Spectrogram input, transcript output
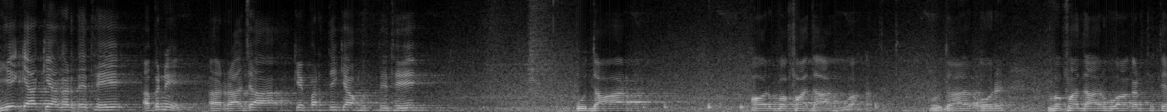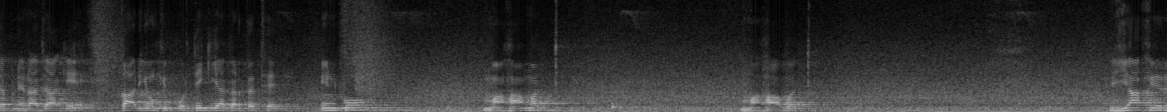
ये क्या किया करते थे? अपने राजा के प्रति क्या होते थे? उदार और वफादार हुआ करते थे। उदार और वफादार हुआ करते थे, अपने राजा के कार्यों की पूर्ति किया करते थे। इनको महामत, महावत या फिर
